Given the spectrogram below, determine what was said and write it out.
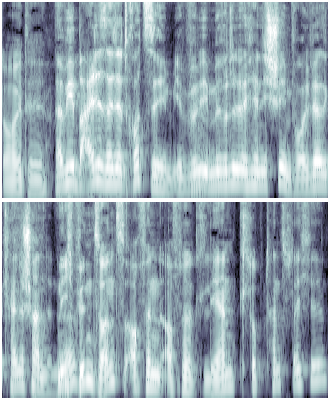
Leute. Ja, wir beide seid ja trotzdem. Ihr würdet, ihr würdet euch ja nicht schämen. Für euch wäre keine Schande. Ne? Nee, ich bin sonst, auch wenn auf einer leeren Club-Tanzfläche,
